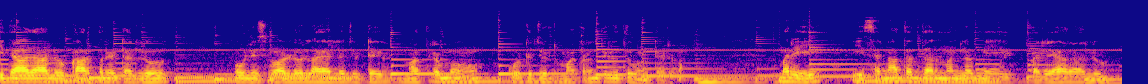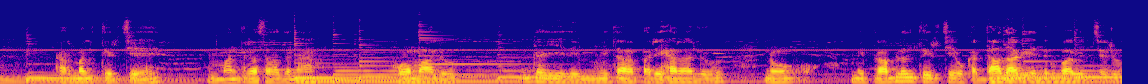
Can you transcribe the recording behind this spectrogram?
ఈ దాదాలు కార్పొరేటర్లు పోలీస్ వాళ్ళు లాయర్ల జుట్టు మాత్రము కోర్టు చుట్టూ మాత్రం తిరుగుతూ ఉంటారు. మరి ఈ సనాతన ధర్మంలో మీ పరిహారాలు కర్మలు తీర్చే మంత్ర సాధన హోమాలు ఇంకా ఇది మిగతా పరిహారాలును మీ ప్రాబ్లం తీర్చే ఒక దాదాగా ఎందుకు భావించరు?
